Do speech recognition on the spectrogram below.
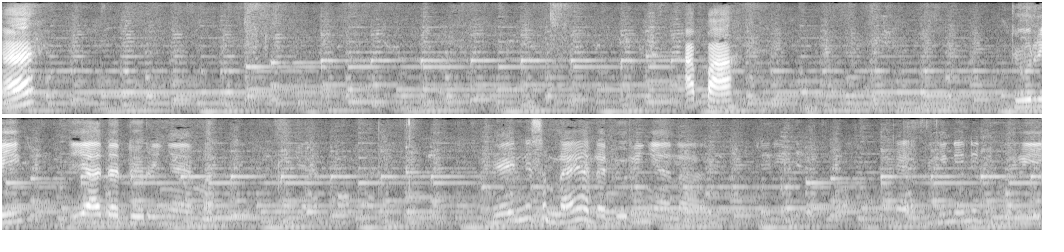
Hah? Apa? Duri? Iya ada durinya emang. Ya ini sebenarnya ada durinya nah. Kayak begini ini duri.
